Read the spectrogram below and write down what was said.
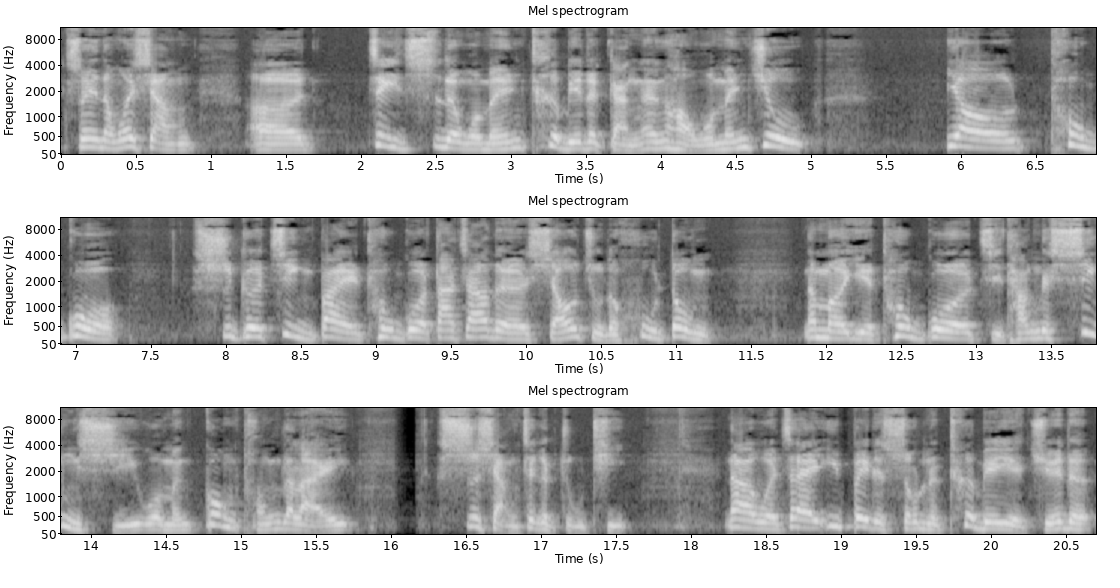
所以呢，我想，呃，这一次呢，我们特别的感恩哈，我们就要透过诗歌敬拜，透过大家的小组的互动。那么也透过几堂的信息，我们共同的来思想这个主题。那我在预备的时候呢，特别也觉得，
